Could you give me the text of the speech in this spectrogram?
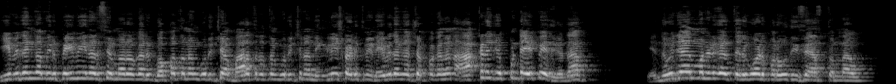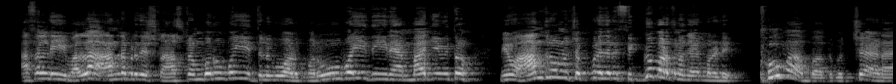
ఈ విధంగా మీరు పివి నరసింహారావు గారి గొప్పతనం గురించి ఆ భారతరత్నం గురించి నన్ను ఇంగ్లీష్ అడిగితే నేను ఏ విధంగా చెప్పగలను? అక్కడే చెప్పుంటే అయిపోయేది కదా. ఎందుకు జగన్మోహన్ రెడ్డి గారు తెలుగువాడు పరువు తీసేస్తున్నావు? అసలు నీ వల్ల ఆంధ్రప్రదేశ్ రాష్ట్రం బరువు పోయి తెలుగువాడు పరువు పోయి దీని అమ్మాయి జీవితం మేము ఆంధ్రంలో చెప్పుకునేదని సిగ్గుపడుతున్నాం జగన్మోహన్ రెడ్డి. భూమా బతుకొచ్చాడా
